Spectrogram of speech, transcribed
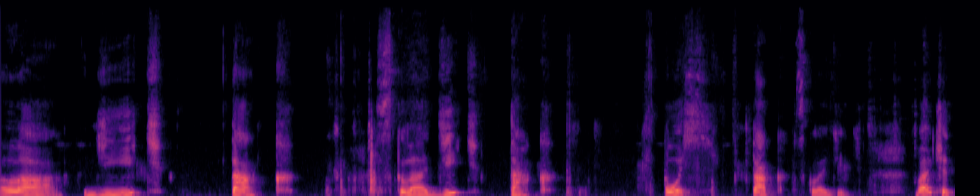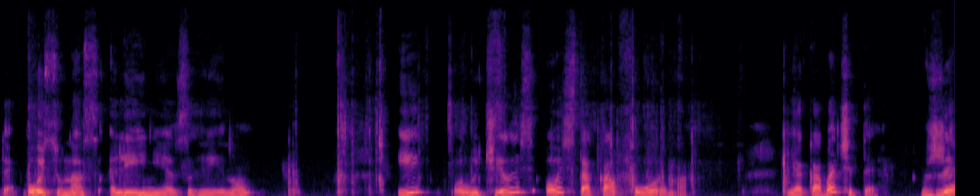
Складіть так. складіть так. Ось так складіть. Бачите, ось у нас лінія згину, і вийшла ось така форма, яка, бачите, вже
